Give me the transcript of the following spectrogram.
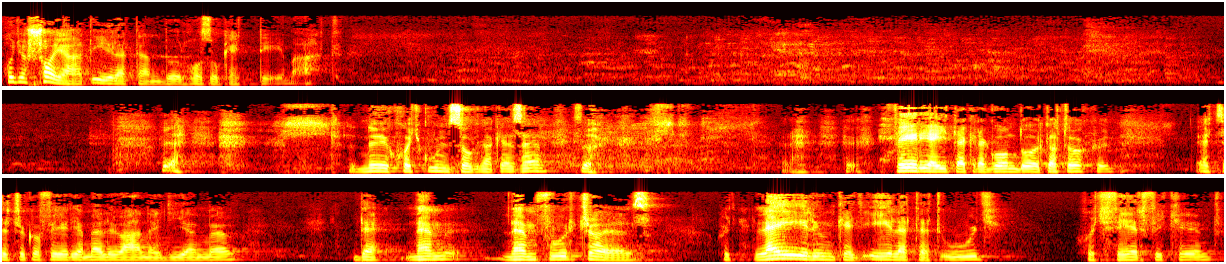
hogy a saját életemből hozok egy témát. Nők, hogy kuncognak ezen. Férjeitekre gondoltatok, hogy egyszer csak a férjem előállna egy ilyennel. De nem, nem furcsa ez? Hogy leélünk egy életet úgy, hogy férfiként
